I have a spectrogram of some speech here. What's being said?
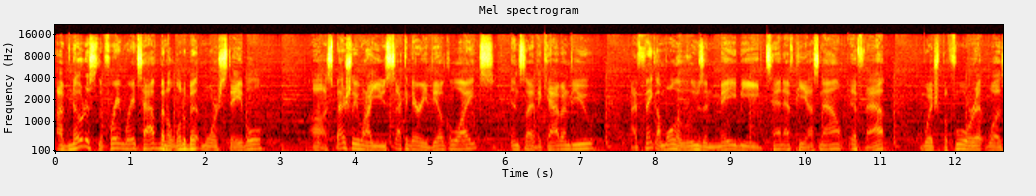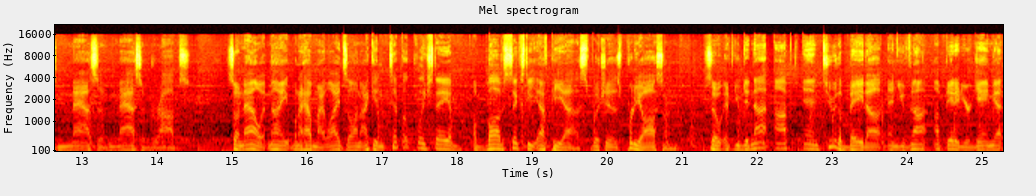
I've noticed the frame rates have been a little bit more stable, uh, especially when I use secondary vehicle lights inside the cabin view. I think I'm only losing maybe 10 FPS now, if that, which before it was massive, massive drops. So now at night, when I have my lights on, I can typically stay above 60 FPS, which is pretty awesome. So if you did not opt into the beta and you've not updated your game yet,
